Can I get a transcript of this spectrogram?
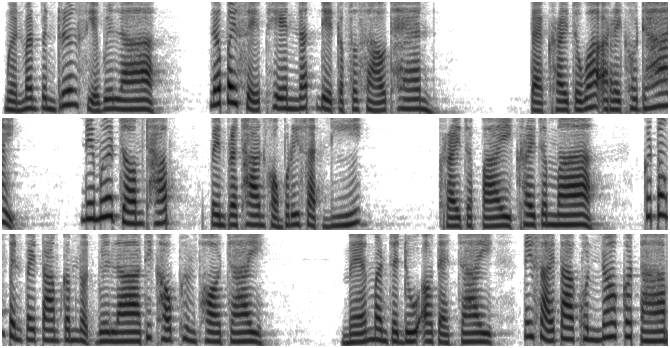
เหมือนมันเป็นเรื่องเสียเวลา แล้วไปเสเพนนัดเดทกับสาวๆแทน แต่ใครจะว่าอะไรเขาได้ ในเมื่อจอมทัพเป็นประธานของบริษัทนี้ ใครจะไปใครจะมา ก็ต้องเป็นไปตามกำหนดเวลาที่เขาพึงพอใจ แม้มันจะดูเอาแต่ใจในสายตาคนนอกก็ตาม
